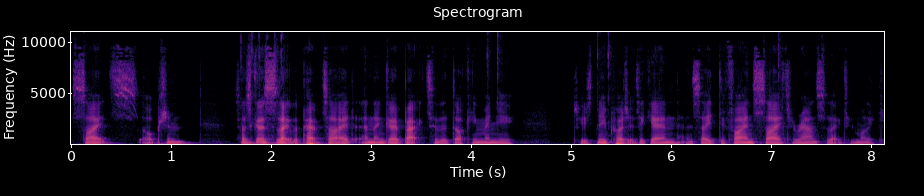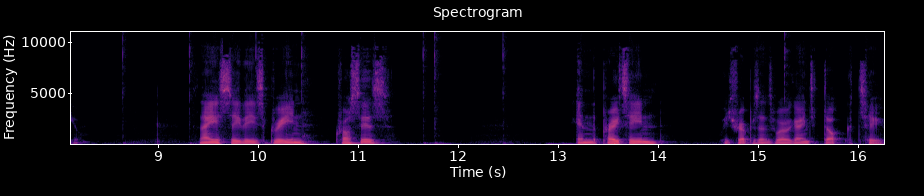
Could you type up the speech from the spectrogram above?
sites option. So I'm just going to select the peptide and then go back to the docking menu, choose new project again and say define site around selected molecule. So now you see these green crosses in the protein, which represents where we're going to dock to.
